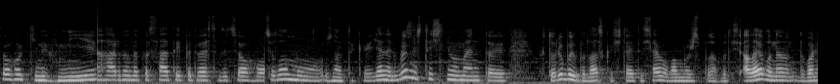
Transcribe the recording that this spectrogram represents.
цього, кінг вміє гарно написати і підвести до цього. В цілому, знов таки, я не люблю містичні моменти. Хто любить, будь ласка, читайте сяйво, вам може сподобатись. Але вона доволі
